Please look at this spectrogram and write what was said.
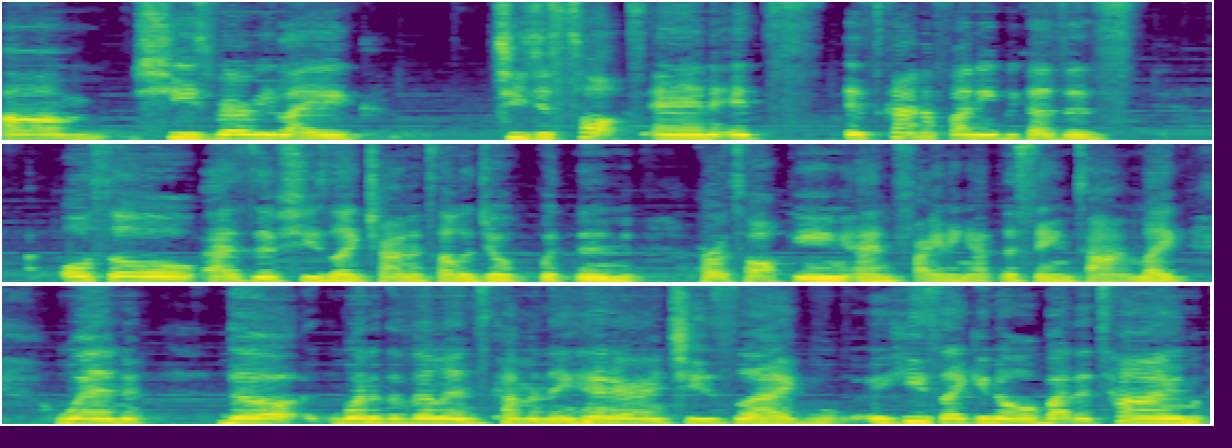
um she's very like she just talks and it's it's kind of funny because it's also as if she's like trying to tell a joke within her talking and fighting at the same time. Like when the one of the villains come and they hit her and she's like he's like, you know, by the time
